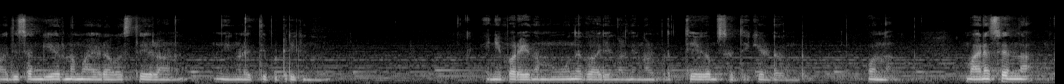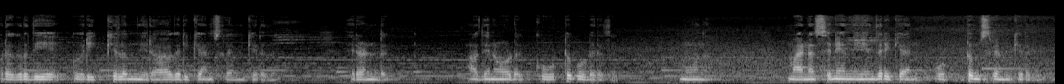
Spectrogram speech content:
അതിസങ്കീർണമായൊരവസ്ഥയിലാണ് നിങ്ങൾ എത്തിപ്പെട്ടിരിക്കുന്നത്. ഇനി പറയുന്ന മൂന്ന് കാര്യങ്ങൾ നിങ്ങൾ പ്രത്യേകം ശ്രദ്ധിക്കേണ്ടതുണ്ട്. ഒന്ന് മനസ്സെന്ന പ്രകൃതിയെ ഒരിക്കലും നിരാകരിക്കാൻ ശ്രമിക്കരുത്. രണ്ട് അതിനോട് കൂട്ടുകൂടരുത്. മൂന്ന് മനസ്സിനെ നിയന്ത്രിക്കാൻ ഒട്ടും ശ്രമിക്കരുത്.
